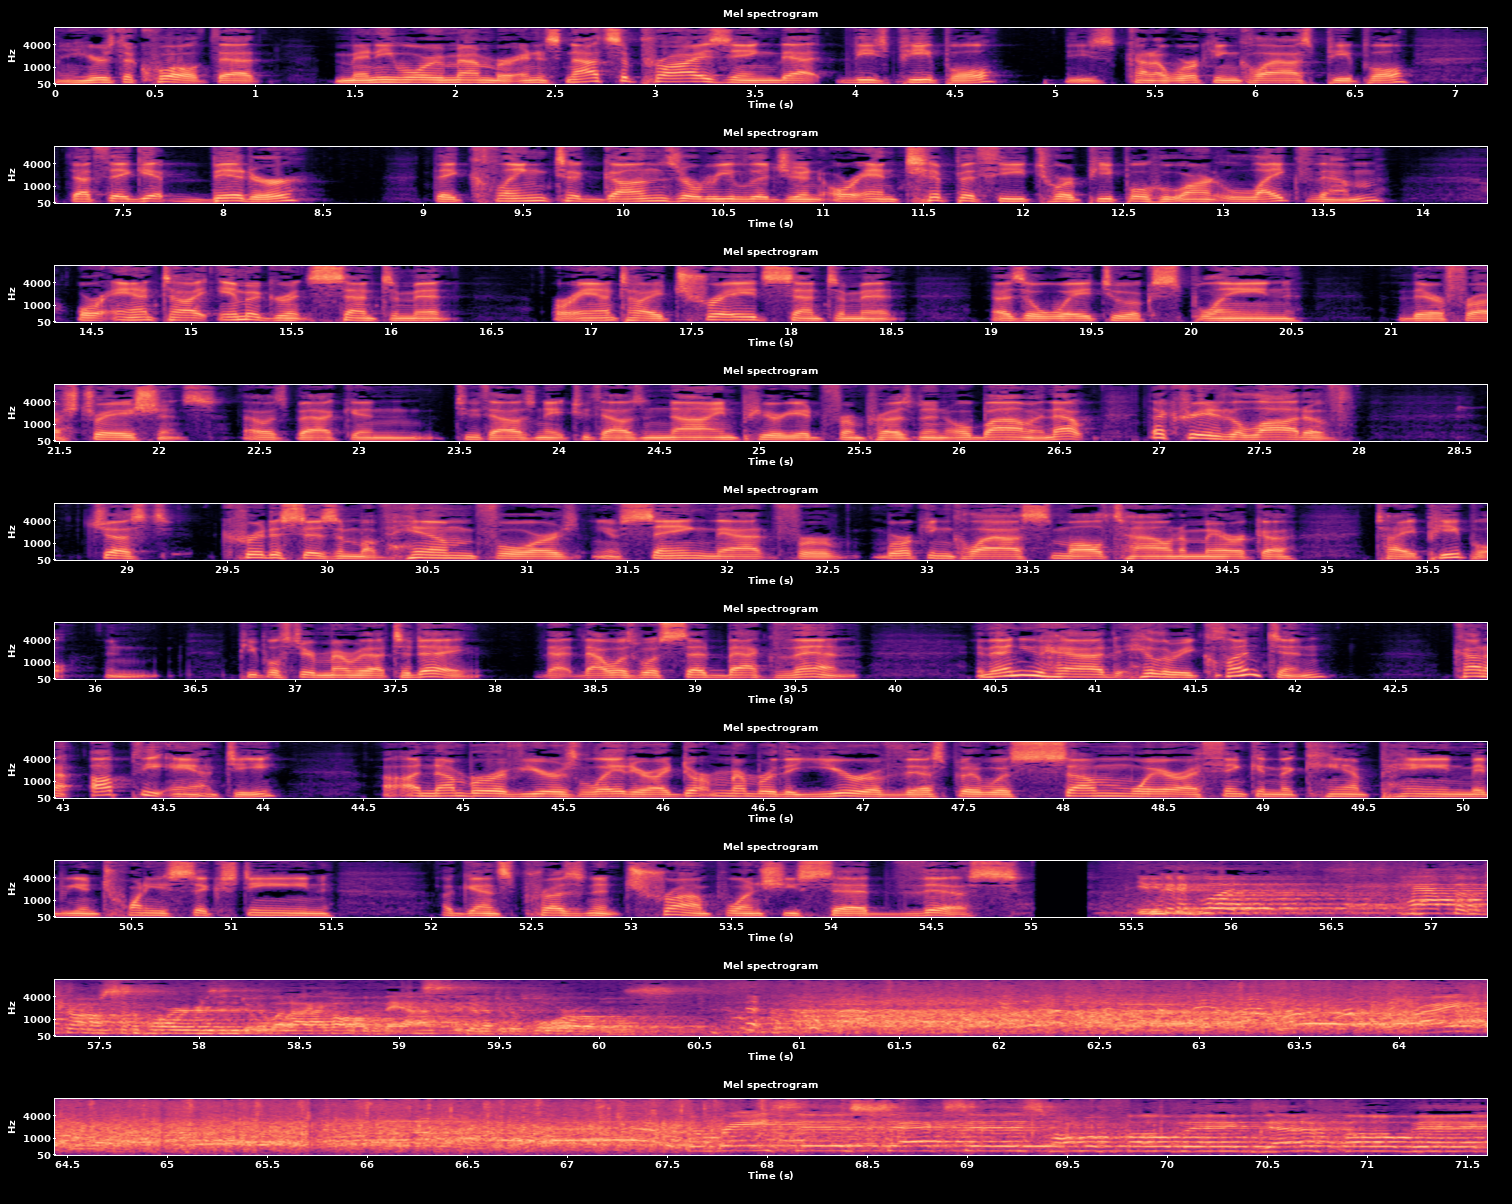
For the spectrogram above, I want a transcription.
And here's the quote that Many will remember. And it's not surprising that these people, these kind of working class people, that they get bitter. They cling to guns or religion or antipathy toward people who aren't like them or anti immigrant sentiment or anti trade sentiment as a way to explain their frustrations. That was back in 2008, 2009 period from President Obama. And that, that created a lot of just criticism of him for you know saying that for working class small town America type people and people still remember that today that that was what said back then and then you had Hillary Clinton kind of up the ante a number of years later I don't remember the year of this but it was somewhere I think in the campaign maybe in 2016 against President Trump when she said this you could put half of Trump supporters into what I call the basket of deplorables. right? The racist, sexist, homophobic, xenophobic,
